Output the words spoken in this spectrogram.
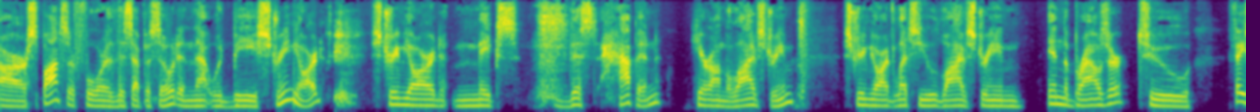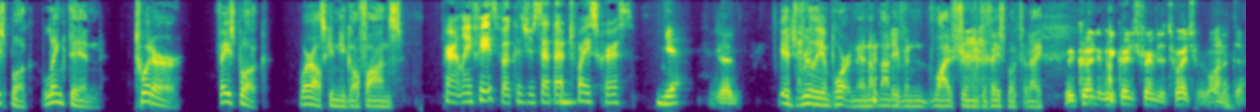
our sponsor for this episode, and that would be StreamYard. StreamYard makes this happen here on the live stream. StreamYard lets you live stream in the browser to Facebook, LinkedIn, Twitter, Facebook. Where else can you go, Fonz? Apparently Facebook, because you said that twice, Chris. Yeah. Good. it's really important, and I'm not even live streaming to Facebook today. We could we could stream to Twitch if we wanted to.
